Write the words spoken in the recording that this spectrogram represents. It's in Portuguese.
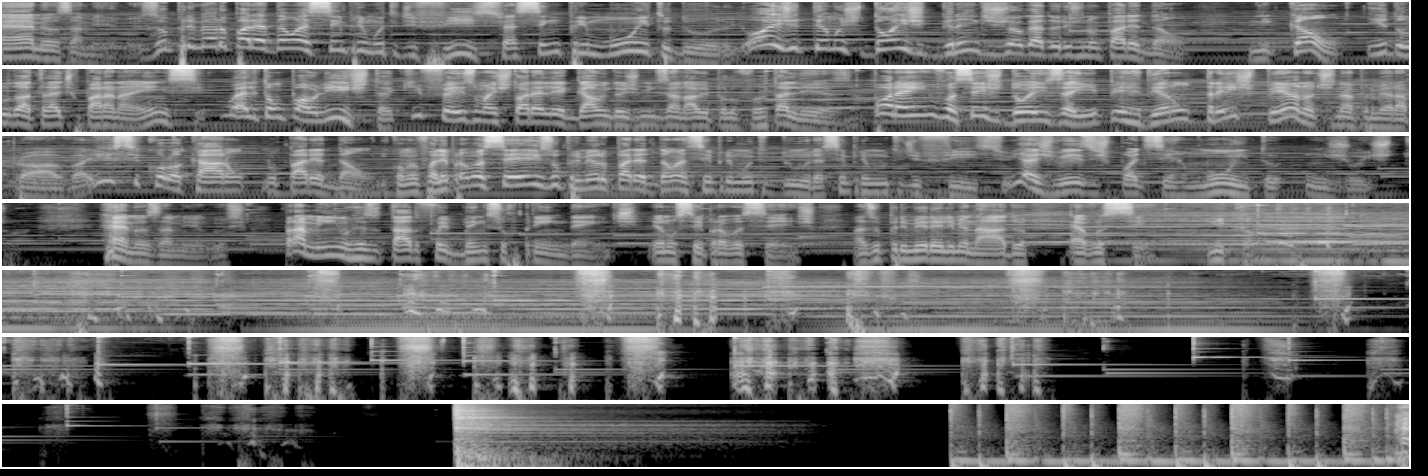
É, meus amigos, o primeiro paredão é sempre muito difícil, é sempre muito duro. Hoje temos dois grandes jogadores no paredão. Nicão, ídolo do Atlético Paranaense, Wellington Paulista, que fez uma história legal em 2019 pelo Fortaleza. Porém, vocês dois aí perderam três pênaltis na primeira prova e se colocaram no paredão. E como eu falei para vocês, o primeiro paredão é sempre muito duro, é sempre muito difícil e às vezes pode ser muito injusto. É, meus amigos, para mim o resultado foi bem surpreendente. Eu não sei para vocês, mas o primeiro eliminado é você, Nicão.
